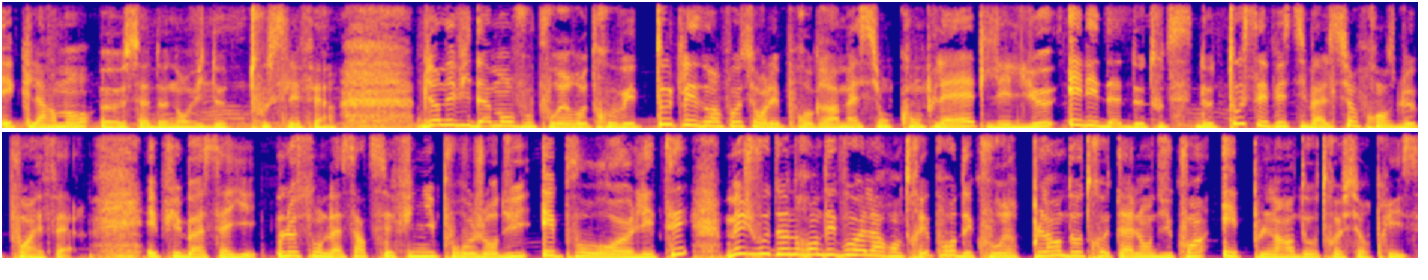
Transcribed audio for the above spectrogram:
et clairement euh, ça donne envie de tous les faire. Bien évidemment, vous pourrez retrouver toutes les infos sur les programmations complètes, les lieux et les dates de tous ces festivals sur francebleu.fr. Et puis bah ça y est, le son de la Sarthe c'est fini pour aujourd'hui et pour euh, l'été, mais je vous donne rendez-vous à la rentrée pour découvrir plein d'autres talents du coin et plein d'autres surprises.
